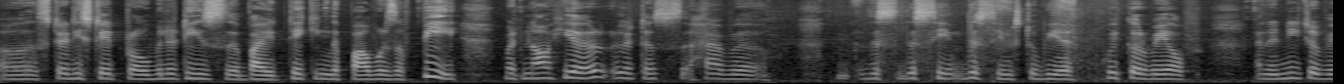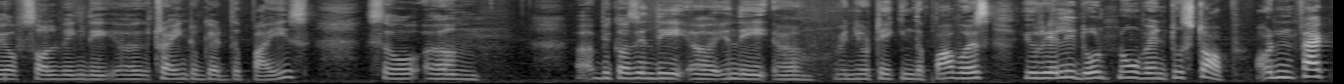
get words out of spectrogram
uh, steady state probabilities uh, by taking the powers of p, but now here let us have a this this seem this seems to be a quicker way of and a neater way of solving the uh, trying to get the pi's. So, um, uh, because in the uh, in the uh, when you are taking the powers you really do not know when to stop or in fact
